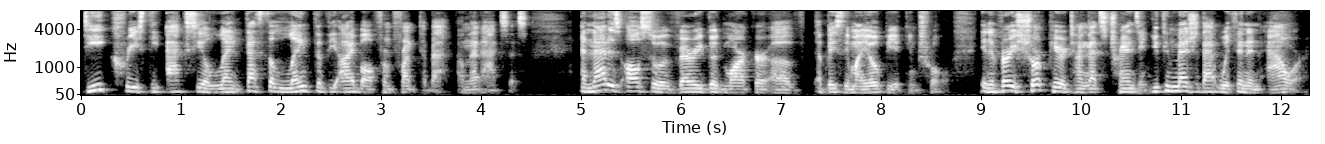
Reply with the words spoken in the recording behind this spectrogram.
decrease the axial length. That's the length of the eyeball from front to back on that axis. And that is also a very good marker of uh, basically myopia control. In a very short period of time, that's transient. You can measure that within an hour.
